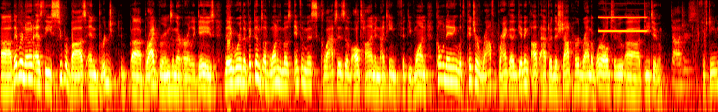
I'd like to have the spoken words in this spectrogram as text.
Uh, they were known as the Superbas and bridge, uh, Bridegrooms in their early days. They were the victims of one of the most infamous collapses of all time in 1951, culminating with pitcher Ralph Branca giving up after the shot heard around the world to uh, D2. Dodgers. 15.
